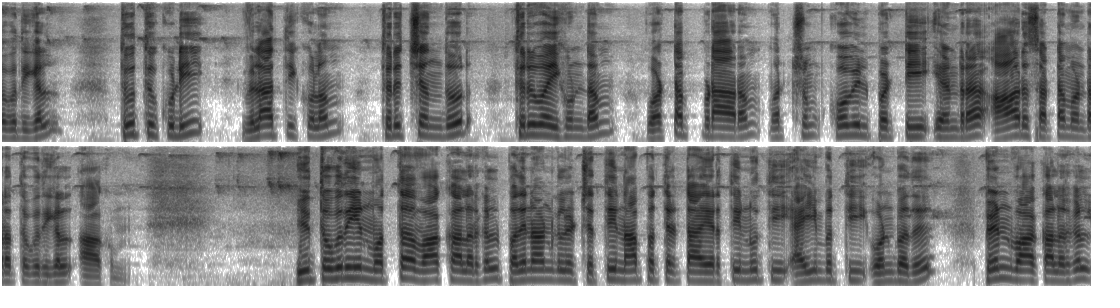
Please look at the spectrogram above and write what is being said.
தொகுதிகள் தூத்துக்குடி விளாத்திக்குளம் திருச்செந்தூர் திருவைகுண்டம் ஒட்டப்பிடாரம் மற்றும் கோவில்பட்டி என்ற ஆறு சட்டமன்ற தொகுதிகள் ஆகும். இத்தொகுதியின் மொத்த வாக்காளர்கள் பதினான்கு லட்சத்தி நாற்பத்தெட்டாயிரத்தி நூற்றி ஐம்பத்தி ஒன்பது பெண் வாக்காளர்கள்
